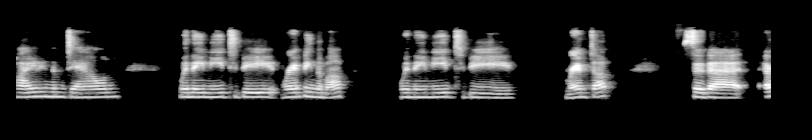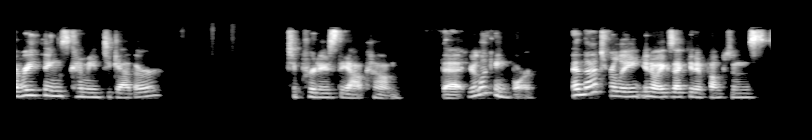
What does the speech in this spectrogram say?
quieting them down when they need to be, ramping them up when they need to be ramped up, so that everything's coming together to produce the outcome that you're looking for. And that's really, you know, executive functions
